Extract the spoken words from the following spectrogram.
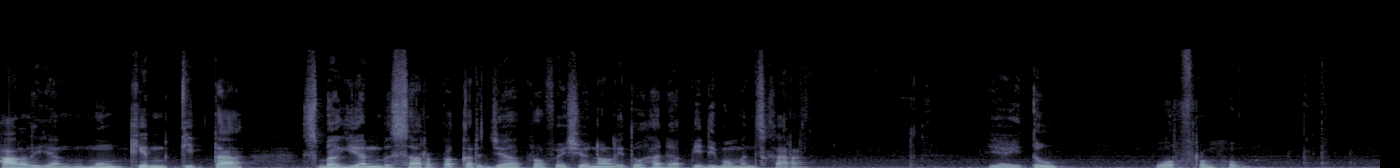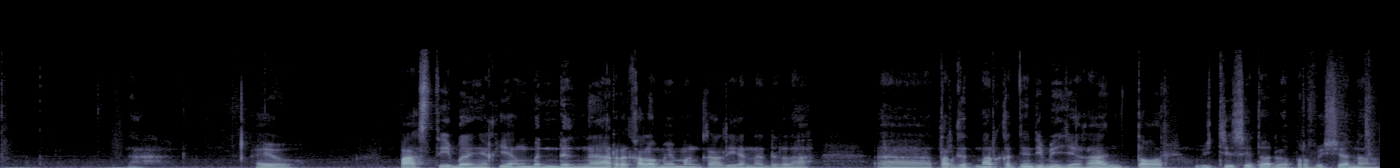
hal yang mungkin kita sebagian besar pekerja profesional itu hadapi di momen sekarang, yaitu work from home. Nah, ayo, pasti banyak yang mendengar kalau memang kalian adalah uh, target marketnya di meja kantor, which is itu adalah profesional,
